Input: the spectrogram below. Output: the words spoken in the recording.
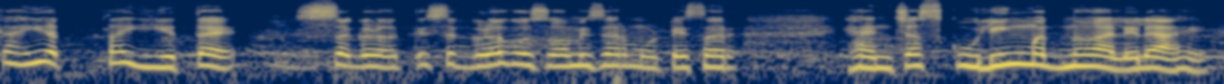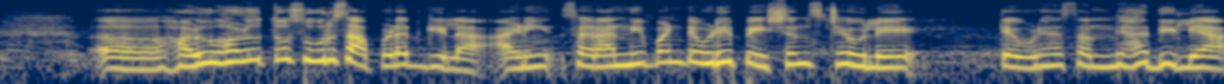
काही आत्ता येतं आहे सगळं ते सगळं गोस्वामी सर मोठे सर ह्यांच्या स्कूलिंगमधनं आलेलं आहे. हळूहळू तो सूर सापडत गेला आणि सरांनी पण तेवढे पेशन्स ठेवले. तेवढ्या संध्या दिल्या.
